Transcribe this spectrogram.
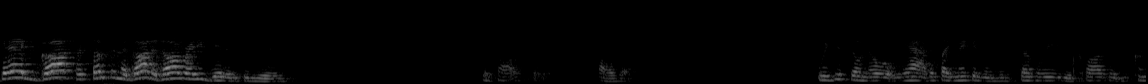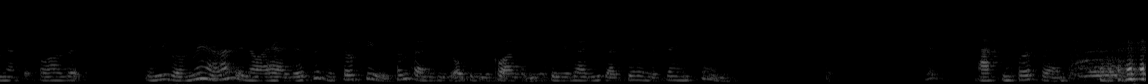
beg God for something that God has already given to you. It's also already. We just don't know what we have. It's like making a discovery in your closet. You clean out your closet, and you go, man, I didn't know I had this. This is so cute. Sometimes you open your closet and you clean it out, and you got ten of the same thing. Asking for a friend.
